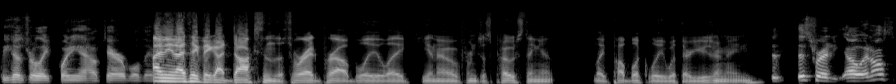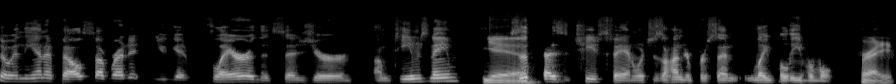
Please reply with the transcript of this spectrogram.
because we're like pointing out how terrible they are. I mean, I think they got doxed in the thread probably, like, you know, from just posting it like publicly with their username. this Reddit. Oh, and also in the NFL subreddit, you get flair that says your um team's name. Yeah. So this guy's a Chiefs fan, which is hundred percent like believable. right.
